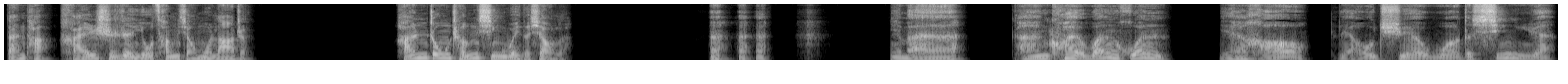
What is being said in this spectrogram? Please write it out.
但他还是任由苍小木拉着。韩忠诚欣慰的笑了：“呵呵呵，你们。”赶快完婚也好，了却我的心愿。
